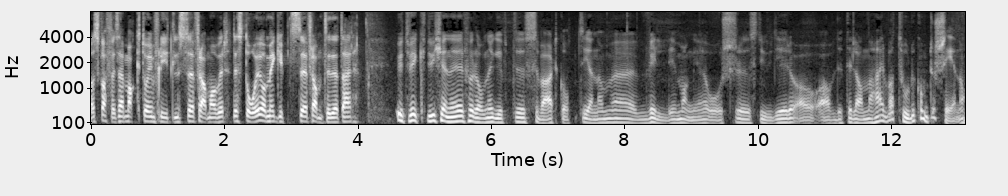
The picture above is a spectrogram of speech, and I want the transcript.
mm. skaffe seg makt og innflytelse framover. Det står jo om Egypts framtid, dette her. Utvik, du kjenner forholdene i Egypt svært godt gjennom veldig mange års studier av dette landet her. Hva tror du kommer til å skje nå?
